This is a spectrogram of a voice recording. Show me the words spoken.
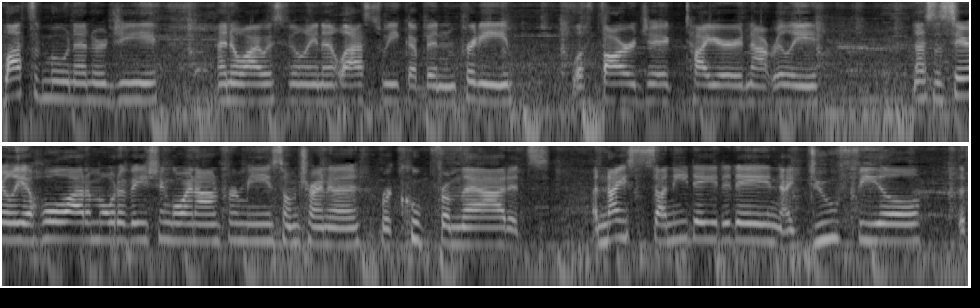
Lots of moon energy. I know I was feeling it last week. I've been pretty lethargic, tired, not really necessarily a whole lot of motivation going on for me, so I'm trying to recoup from that. It's a nice sunny day today and I do feel the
